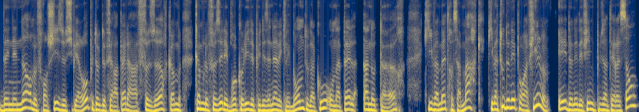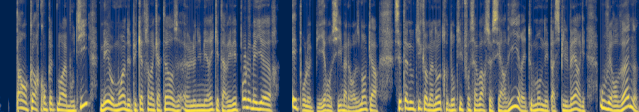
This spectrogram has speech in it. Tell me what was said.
d'une énorme franchise de super-héros plutôt que de faire appel à un faiseur comme comme le faisaient les Brocolis depuis des années avec les Bonds. Tout d'un coup, on appelle un auteur qui va mettre sa marque, qui va tout donner pour un film et donner des films plus intéressants, pas encore complètement aboutis, mais au moins depuis 94, euh, le numérique est arrivé pour le meilleur et pour le pire aussi, malheureusement, car c'est un outil comme un autre dont il faut savoir se servir, et tout le monde n'est pas Spielberg ou Verhoeven.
